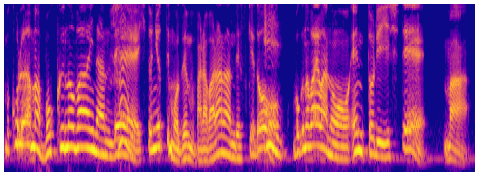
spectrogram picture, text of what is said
これはまあ僕の場合なんで、はい、人によっても全部バラバラなんですけど、ええ、僕の場合はあのエントリーして、まあ、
